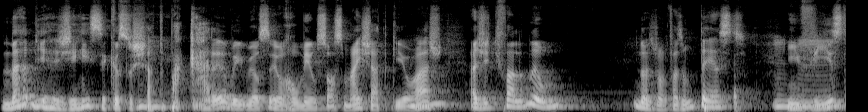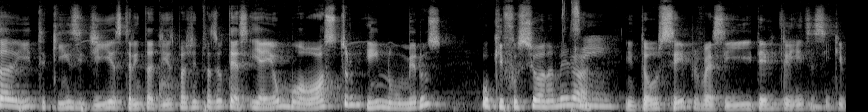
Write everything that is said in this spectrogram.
Na minha agência, que eu sou chato pra caramba, e meu, eu arrumei um sócio mais chato que eu acho, a gente fala: não, nós vamos fazer um teste. Invista aí 15 dias, 30 dias para a gente fazer o teste. E aí eu mostro em números o que funciona melhor. Sim. Então sempre vai assim. E teve clientes assim que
